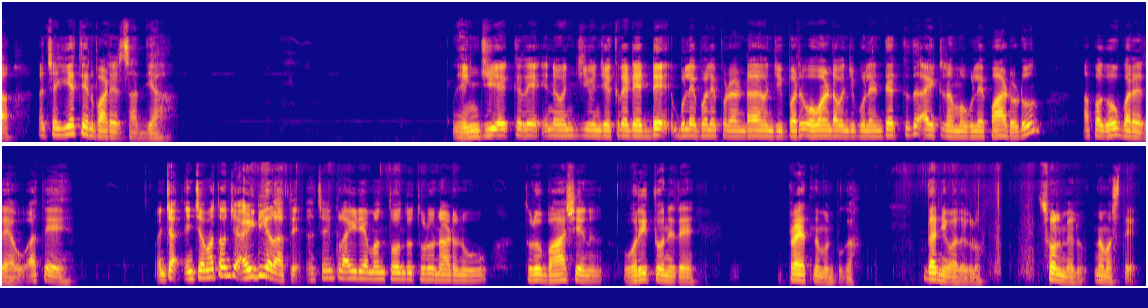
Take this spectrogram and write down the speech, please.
ಅಂಚ ಏತೇನು ಪಾಡೇರು ಸಾಧ್ಯ? ಒಂಜಿ ಎಕರೆ, ಇನ್ನು ಒಂಜಿ ಒಂಜಿ ಎಕರೆ ಎಡ್ಡೆ ಬುಲೆ ಬೊಲೆ ಪಡಂಡ, ಒಂಜಿ ಬರ ಒವಾಂಡ ಒಂಜಿ ಬುಲೆ ತೆತ್ತದು ಐಟ್ ನಮ್ಮ ಬುಲೆ ಪಾಡೋಡು. ಬರೆರೆ ಅವು, ಅತೆ. ಅಂಚ, ಇಂಚ ಮತ್ತು ಒಂಜಿ ಐಡಿಯಲ್ ಆತೆ ಅಂಚ ಇಂಕುಲು ಐಡಿಯಾ ಮಂತೊಂದು ತುಳುನಾಡುನು ತುಳು ಭಾಷೆನು ಒರಿತೋನಿದೆ ಪ್ರಯತ್ನ ಮನ್ಪುಗ. ಧನ್ಯವಾದಗಳು. ಸೋಲ್ಮೇಲು, ನಮಸ್ತೆ.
